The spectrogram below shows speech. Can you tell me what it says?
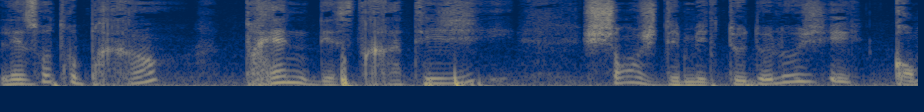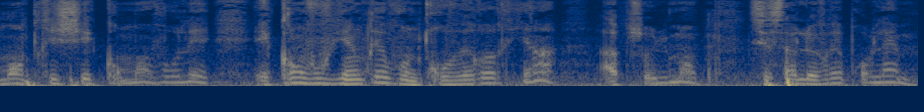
les autres prennent des stratégies, changent des méthodologies. Comment tricher, comment voler. Et quand vous viendrez, vous ne trouverez rien. Absolument. C'est ça le vrai problème.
